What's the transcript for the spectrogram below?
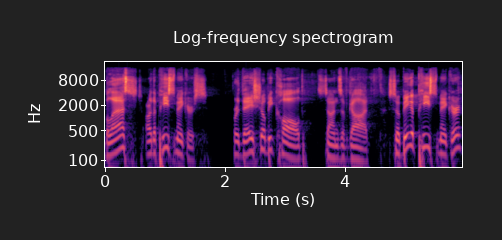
Blessed are the peacemakers, for they shall be called sons of God. So, being a peacemaker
